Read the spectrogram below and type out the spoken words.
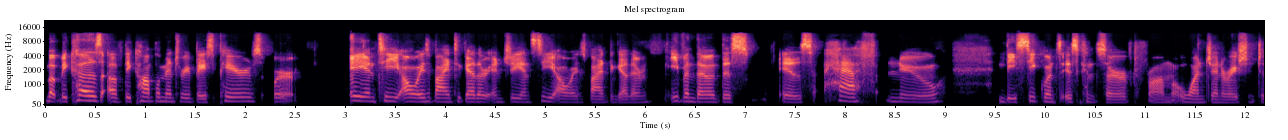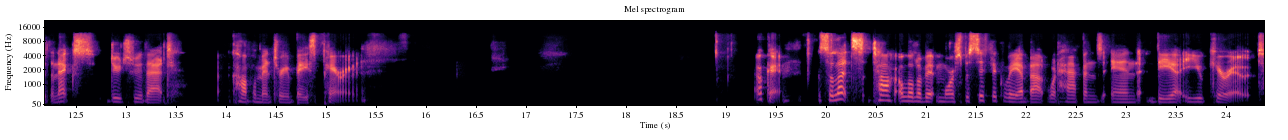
But because of the complementary base pairs where A and T always bind together and G and C always bind together, even though this is half new the sequence is conserved from one generation to the next due to that complementary base pairing. Okay, so let's talk a little bit more specifically about what happens in the eukaryote.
